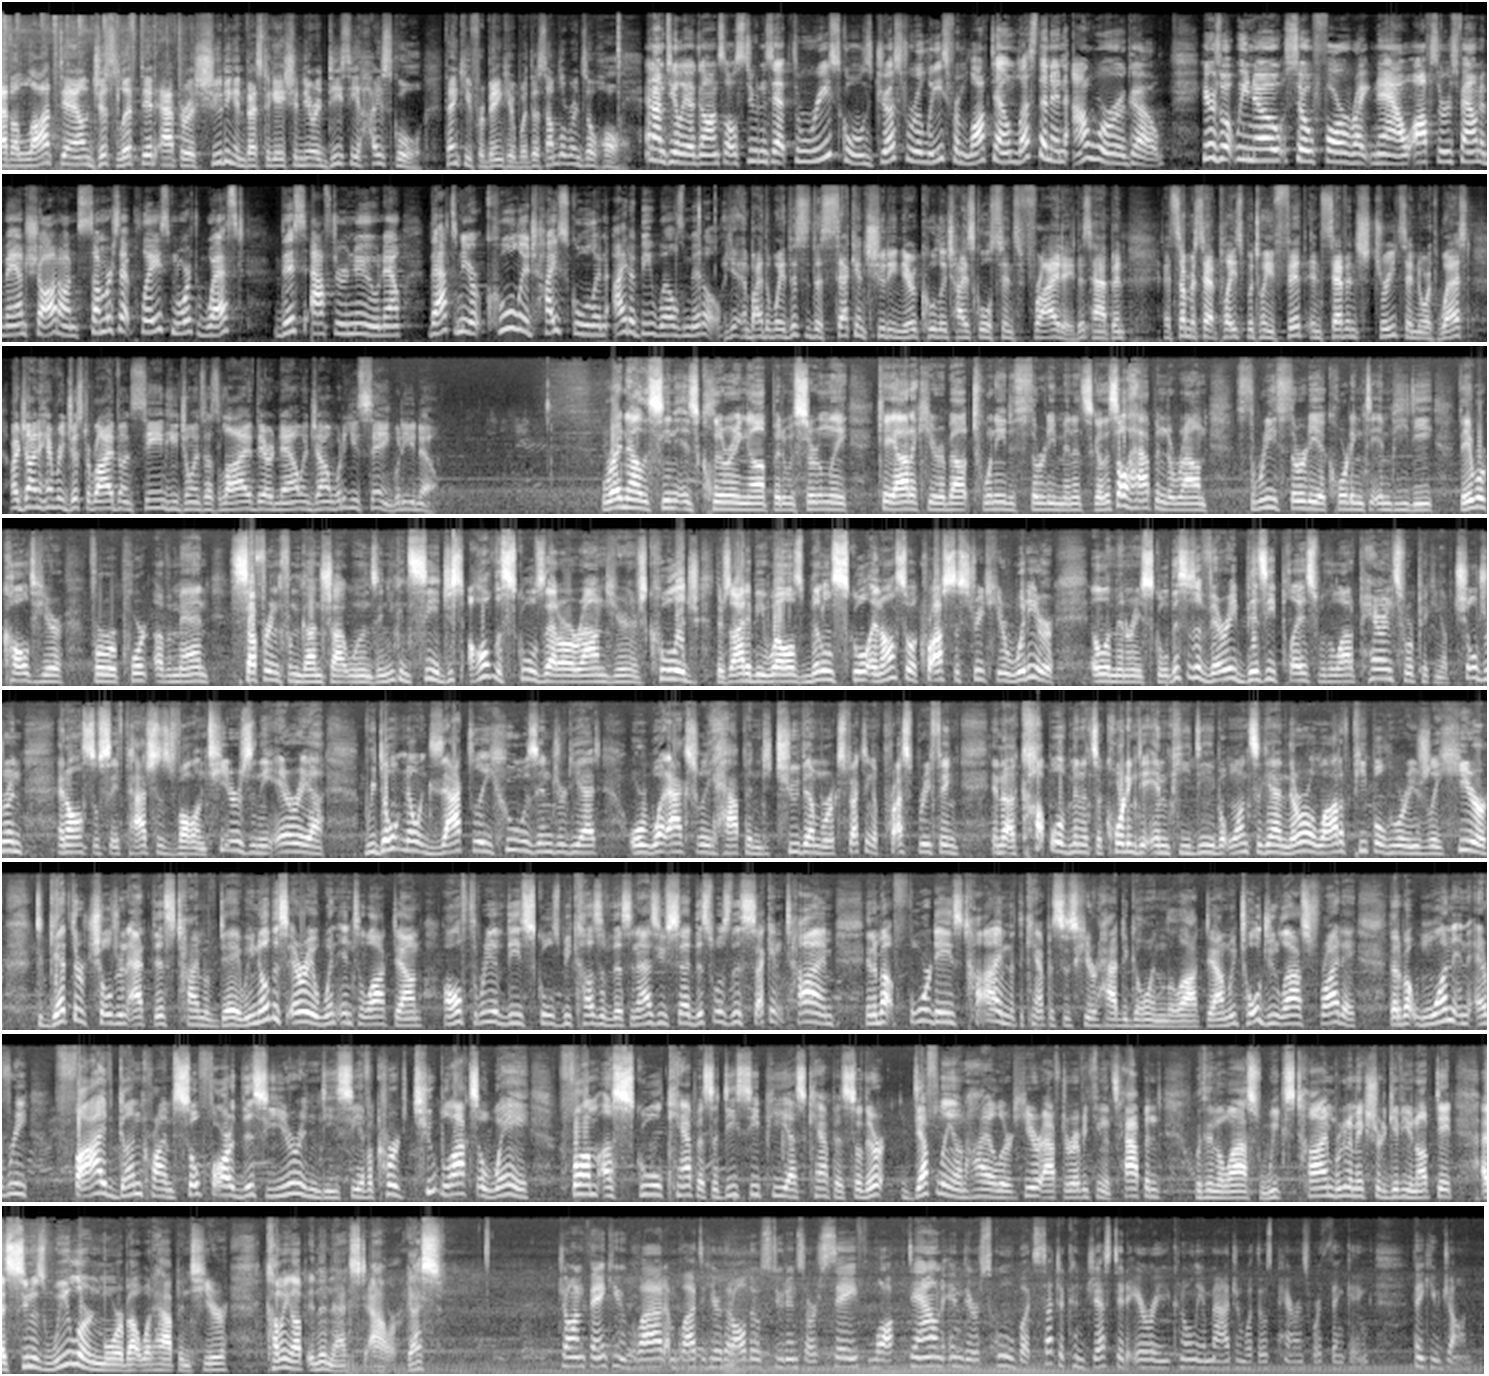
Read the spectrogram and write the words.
Have a lockdown just lifted after a shooting investigation near a DC high school. Thank you for being here with us. I'm Lorenzo Hall. And I'm Delia Gonzalez. Students at three schools just released from lockdown less than an hour ago. Here's what we know so far right now. Officers found a man shot on Somerset Place Northwest this afternoon. Now, that's near Coolidge High School in Ida B. Wells Middle. Yeah, and by the way, this is the second shooting near Coolidge High School since Friday. This happened at Somerset Place between 5th and 7th Streets in Northwest. Our John Henry just arrived on scene. He joins us live there now. And John, what are you seeing? What do you know? Right now, the scene is clearing up, but it was certainly chaotic here about 20 to 30 minutes ago. This all happened around 3.30 according to MPD. They were called here for a report of a man suffering from gunshot wounds. And you can see just all the schools that are around here. There's Coolidge, there's Ida B. Wells Middle School, and also across the street here, Whittier Elementary School. This is a very busy place with a lot of parents who are picking up children and also Safe Passage volunteers in the area. We don't know exactly who was injured yet or what actually happened to them. We're expecting a press briefing in a couple of minutes according to MPD, but once again, there are a lot of people who are usually here to get their children at this time of day. We know this area went into lockdown, all three of these schools because of this, and as you said, this was the second time in about four days' time that the campuses here had to go into lockdown. We told you last Friday that about one in every five gun crimes so far this year in DC have occurred two blocks away from a school campus, a DCPS campus. So they're definitely on high alert here after everything that's happened within the last week's time. We're going to make sure to give you an update as soon as we learn more about what happened here coming up in the next hour. Guys? John, thank you. Glad I'm glad to hear that all those students are safe, locked down in their school, but such a congested area, you can only imagine what those parents were thinking. Thank you, John.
